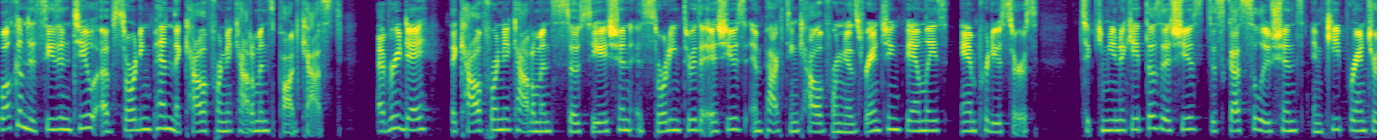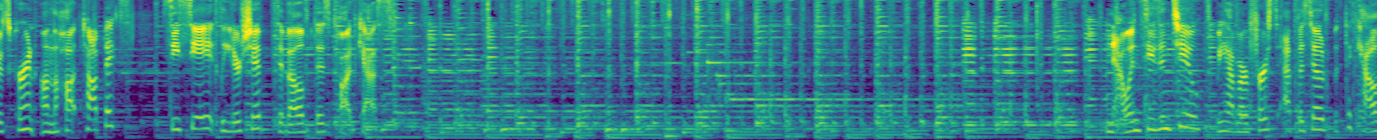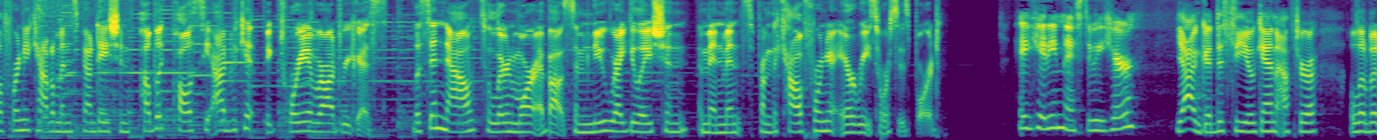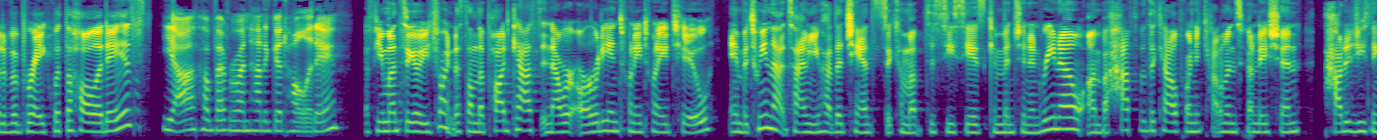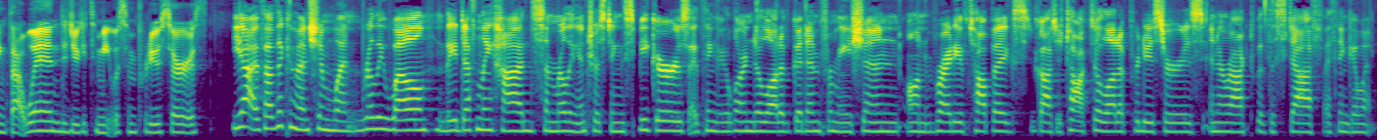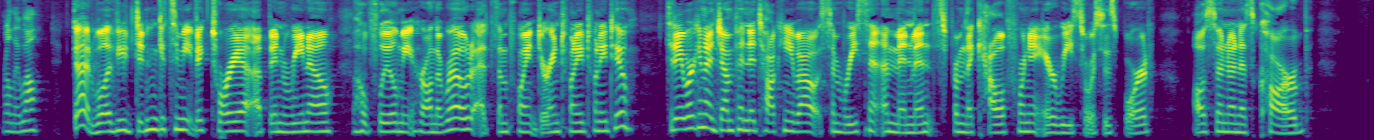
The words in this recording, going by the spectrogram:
Welcome to season two of Sorting Pen, the California Cattlemen's podcast. Every day, the California Cattlemen's Association is sorting through the issues impacting California's ranching families and producers. To communicate those issues, discuss solutions, and keep ranchers current on the hot topics, CCA leadership developed this podcast. Now, in season two, we have our first episode with the California Cattlemen's Foundation public policy advocate, Victoria Rodriguez. Listen now to learn more about some new regulation amendments from the California Air Resources Board. Hey, Katie, nice to be here. Yeah, good to see you again after a, a little bit of a break with the holidays. Yeah, hope everyone had a good holiday. A few months ago, you joined us on the podcast, and now we're already in 2022. In between that time, you had the chance to come up to CCA's convention in Reno on behalf of the California Cattlemen's Foundation. How did you think that went? Did you get to meet with some producers? Yeah, I thought the convention went really well. They definitely had some really interesting speakers. I think I learned a lot of good information on a variety of topics, got to talk to a lot of producers, interact with the staff. I think it went really well. Good. Well, if you didn't get to meet Victoria up in Reno, hopefully you'll meet her on the road at some point during 2022. Today, we're going to jump into talking about some recent amendments from the California Air Resources Board, also known as CARB.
